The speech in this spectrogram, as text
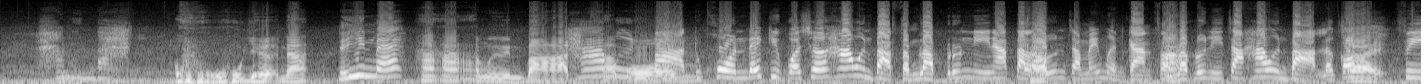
50,000 บาท โอ้โห เยอะนะ ได้ยินไหมห้าหมื่นบาทห้าครับหมื่ผนมบาท ทุกคนได้กิฟต์วอเชอร์ห้าหมื่นบาทสำหรับรุ่นนี้นะ แต่ละครับรุ่นจะไม่เหมือนกันสำหรับรุ่นนี้จะห้าหมื่นบาท แล้วก็ใช่ฟรี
